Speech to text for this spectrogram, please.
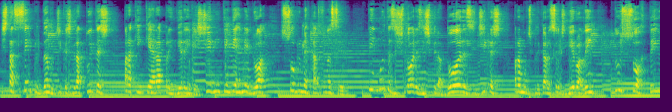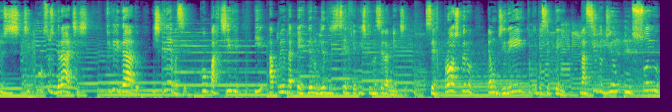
está sempre dando dicas gratuitas para quem quer aprender a investir e entender melhor sobre o mercado financeiro. Tem muitas histórias inspiradoras e dicas para multiplicar o seu dinheiro além dos sorteios de cursos grátis. Fique ligado, inscreva-se, compartilhe e aprenda a perder o medo de ser feliz financeiramente. Ser próspero é um direito que você tem, nascido de um sonho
